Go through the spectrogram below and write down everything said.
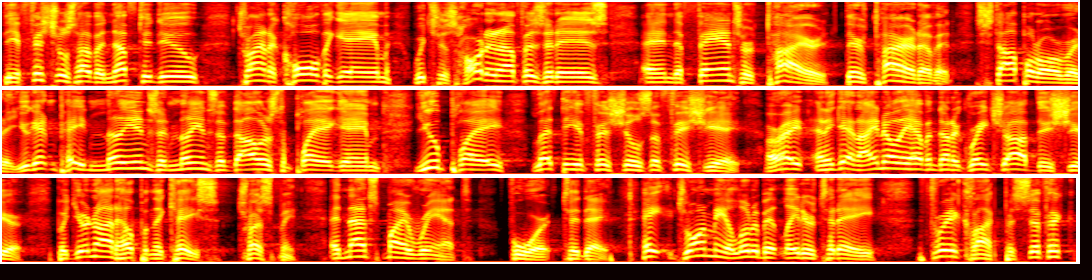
The officials have enough to do trying to call the game, which is hard enough as it is, and the fans are tired. They're tired of it. Stop it already. You're getting paid millions and millions of dollars to play a game. You play, let the officials officiate. All right? And again, I know they haven't done a great job this year, but you're not helping the case. Trust me. And that's my rant for today. Hey, join me a little bit later today, 3 o'clock Pacific.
